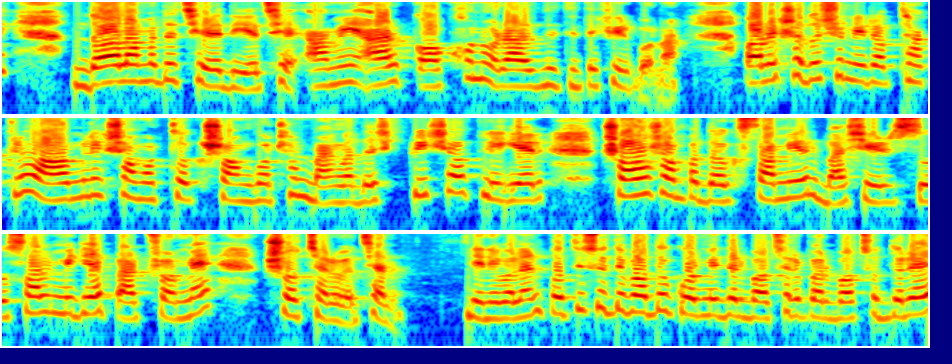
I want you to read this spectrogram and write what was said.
দল আমাদের ছেড়ে দিয়েছে। আমি আর কখনো রাজনীতিতে ফিরবো না। অনেক সদস্য নীরব থাকলেও আওয়ামী লীগ সমর্থক সংগঠন বাংলাদেশ কৃষক লীগের সহ সম্পাদক সামিউল বাসির সোশ্যাল মিডিয়া প্ল্যাটফর্মে সোচ্চার রয়েছেন তিনি বলেন, প্রতিশ্রুতিবদ্ধ কর্মীদের বছরের পর বছর ধরে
